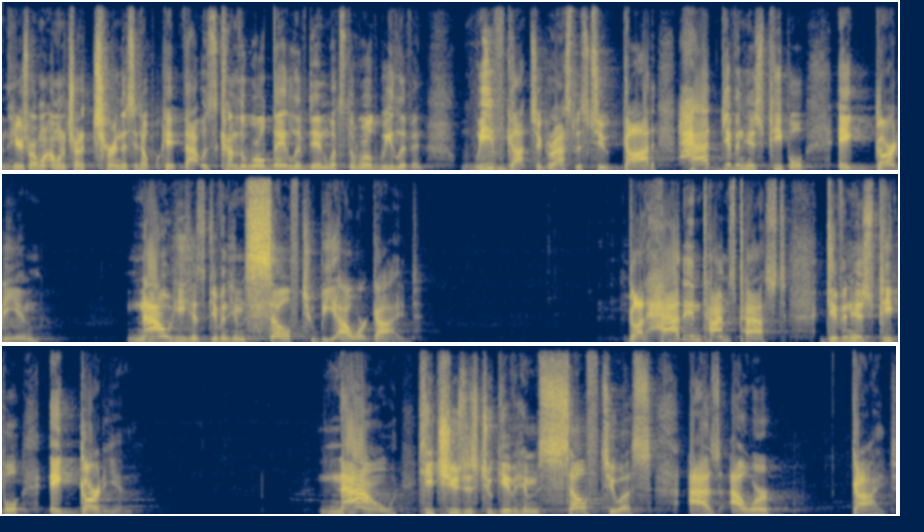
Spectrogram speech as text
And here's where I want, I want to try to turn this and help. Okay, that was kind of the world they lived in. What's the world we live in? We've got to grasp this too. God had given his people a guardian. Now he has given himself to be our guide. God had in times past given his people a guardian. Now he chooses to give himself to us as our guide.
